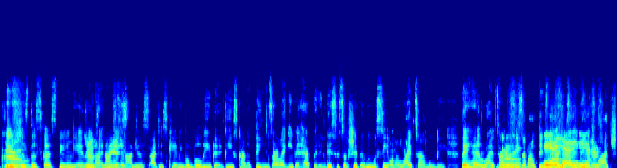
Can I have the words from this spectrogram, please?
Girl, it's just disgusting and, just I, and, I, and I just I just can't even believe that these kind of things are like even happening. This is some shit that we would see on a lifetime movie. They had lifetime Girl. movies about this or that I used to binge watch.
